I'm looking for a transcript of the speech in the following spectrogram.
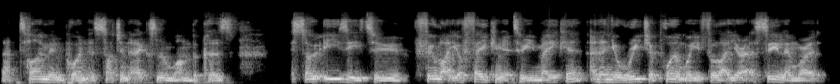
That timing point is such an excellent one because it's so easy to feel like you're faking it till you make it. And then you'll reach a point where you feel like you're at a ceiling where it,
